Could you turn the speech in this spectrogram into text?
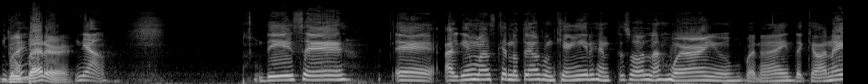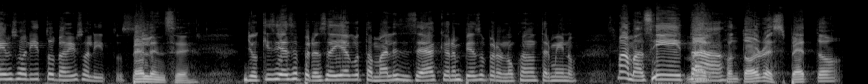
Do Right? better. Ya. Dice eh, alguien más que no tenga con quién ir, gente sola, where are you? Bueno, ay, de que van a ir solitos, van a ir solitos. Pélense. Yo quisiese, pero ese día hago tamales y sé a qué hora empiezo, pero no cuando termino. Mamacita. Ma, con todo el respeto,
